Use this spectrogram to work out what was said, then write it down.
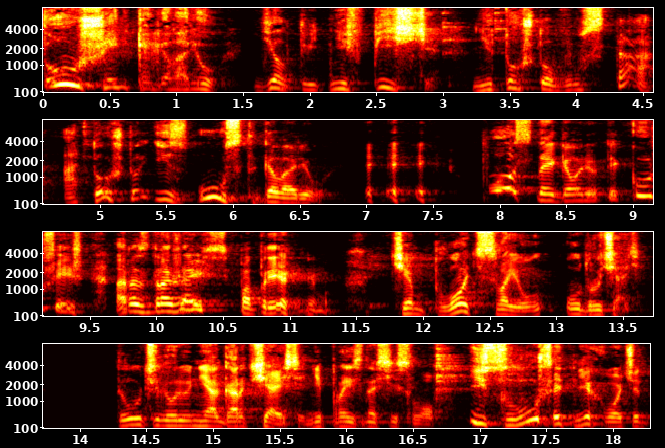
Душенька, говорю, дело-то ведь не в пище. Не то, что в уста, а то, что из уст, говорю. Постное, говорю, ты кушаешь, а раздражаешься по-прежнему. Чем плоть свою удручать. Ты лучше, говорю, не огорчайся, не произноси слов. И слушать не хочет.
